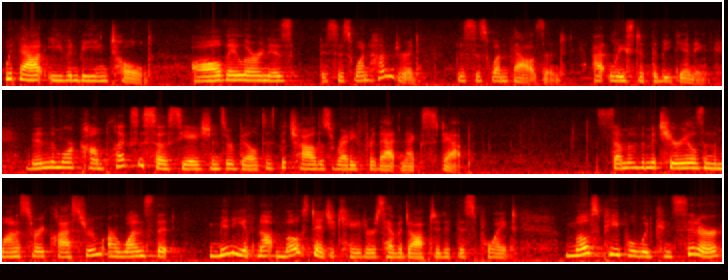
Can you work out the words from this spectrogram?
without even being told. All they learn is this is 100, this is 1000, at least at the beginning. Then the more complex associations are built as the child is ready for that next step. Some of the materials in the Montessori classroom are ones that many, if not most, educators have adopted at this point. Most people would consider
